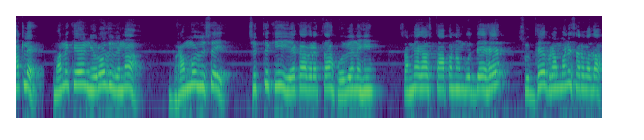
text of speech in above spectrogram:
అట్లే మనకే నిరోధి వినా బ్రహ్మ విషయ చిత్తకి ఏకాగ్రత హోవే నహి సమ్యగా స్థాపనం బుద్ధేహే శుద్ధే బ్రహ్మని సర్వదా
